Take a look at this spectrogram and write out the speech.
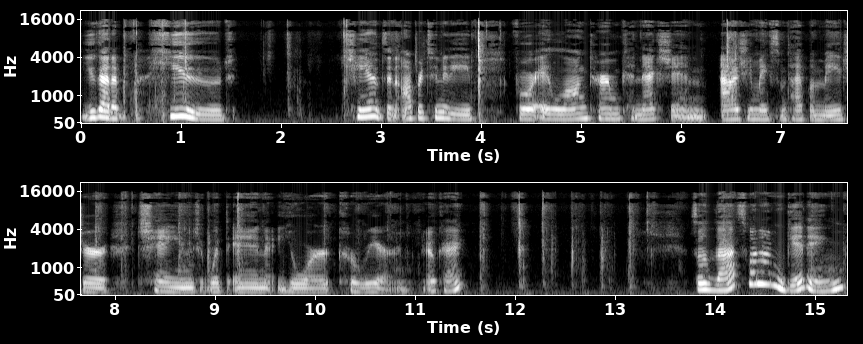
you got a huge chance and opportunity for a long-term connection as you make some type of major change within your career, okay? So that's what I'm getting.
